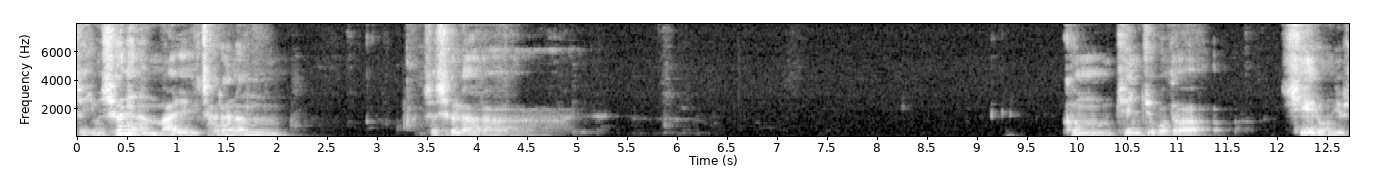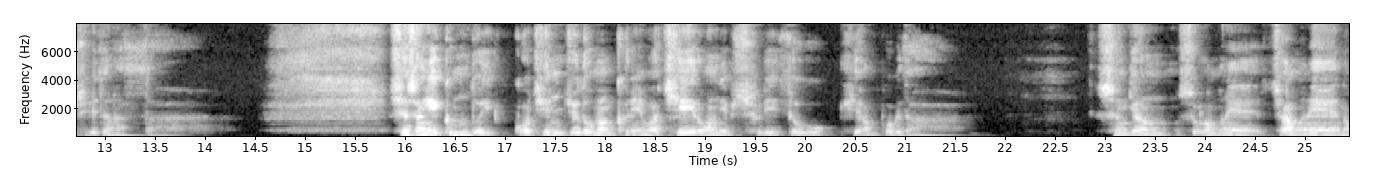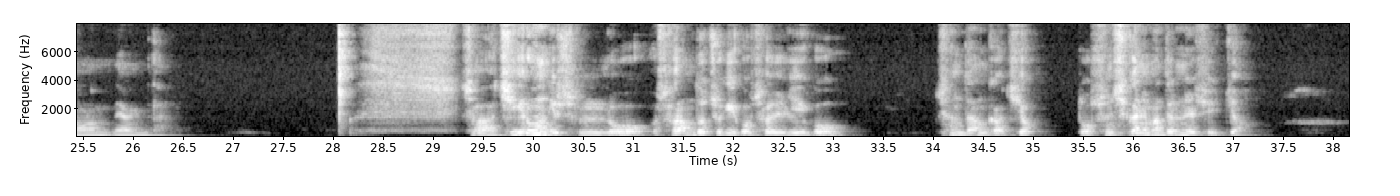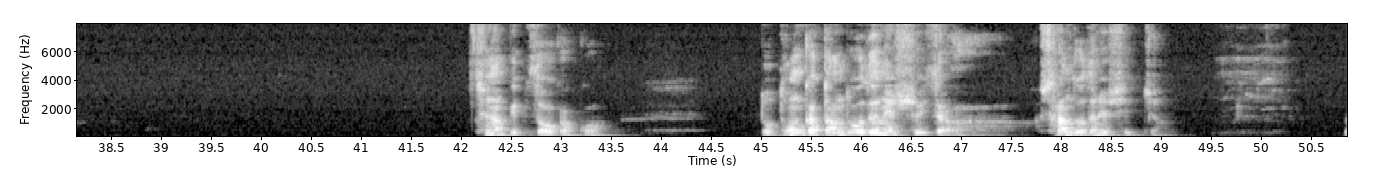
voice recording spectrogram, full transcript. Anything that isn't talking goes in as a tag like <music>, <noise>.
자, 이번 시간에는 말 잘하는 자식을 낳아라. 금 진주보다 지혜로운 입술이 더 낫다. 세상에 금도 있고 진주도 많거니와 지혜로운 입술이 더욱 귀한 법이다. 성경 솔로몬의 자문에 나오는 내용입니다. 자, 지혜로운 입술로 사람도 죽이고 살리고 천당과 지옥도 순식간에 만들어낼 수 있죠. 천양빛도 같고 또 돈과 땅도 얻어낼 수 있더라. 사람도 얻어낼 수 있죠.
